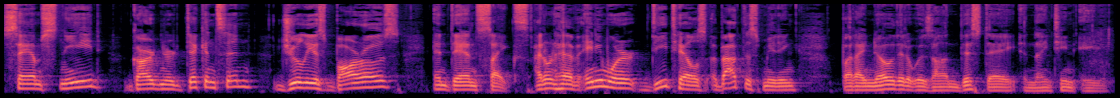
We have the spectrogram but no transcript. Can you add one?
Sam Snead, Gardner Dickinson, Julius Boros, and Dan Sikes. I don't have any more details about this meeting, but I know that it was on this day in 1980.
